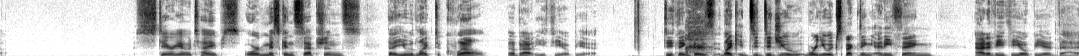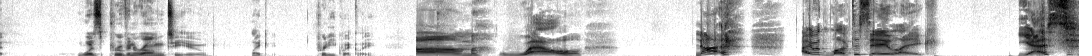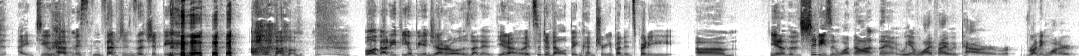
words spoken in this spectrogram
stereotypes or misconceptions that you would like to quell about Ethiopia? Do you think there's like did, did you were you expecting anything out of Ethiopia that was proven wrong to you like pretty quickly? Um, well, not I would love to say like yes, I do have misconceptions that should be um, well about Ethiopia in general is that it you know it's a developing country, but it's pretty um, you know the cities and whatnot. We have Wi-Fi, we have power, running water,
